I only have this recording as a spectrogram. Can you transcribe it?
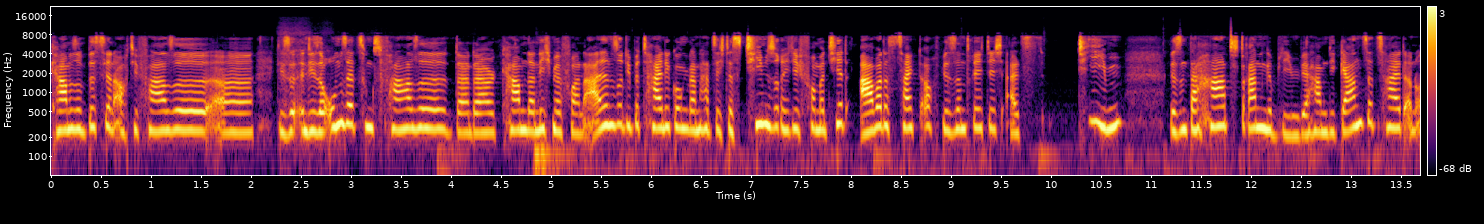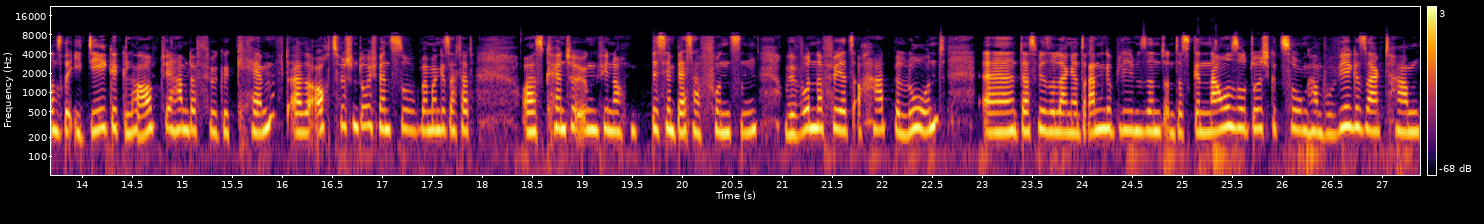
kam so ein bisschen auch die Phase, äh, diese, in dieser Umsetzungsphase, da, da kam dann nicht mehr von allen so die Beteiligung, dann hat sich das Team so richtig formatiert, aber das zeigt auch, wir sind richtig als Team, wir sind da hart dran geblieben. Wir haben die ganze Zeit an unsere Idee geglaubt, wir haben dafür gekämpft, also auch zwischendurch, wenn es so, wenn man gesagt hat, oh, es könnte irgendwie noch ein bisschen besser funzen. Und wir wurden dafür jetzt auch hart belohnt, äh, dass wir so lange dran geblieben sind und das genauso durchgezogen haben, wo wir gesagt haben,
